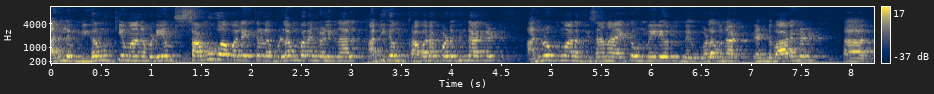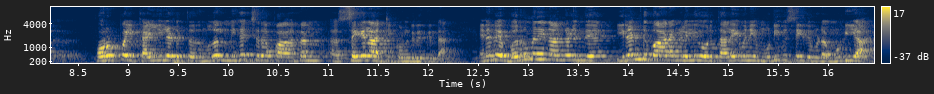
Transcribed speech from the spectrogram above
அதில் மிக முக்கியமான விடயம் சமூக வலைத்தள விளம்பரங்களினால் அதிகம் கவரப்படுகின்றார்கள். அனுரகுமார திசாநாயக்க உண்மையிலே ஒரு இந்த உழவு நாள் ரெண்டு வாரங்கள் பொறுப்பை கையில் எடுத்தது முதல் மிகச்சிறப்பாகத்தான் செயலாற்றி கொண்டிருக்கின்றார். எனவே வறுமனை நாங்கள் இந்த இரண்டு வாரங்களிலே ஒரு தலைவனை முடிவு செய்து விட முடியாது.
